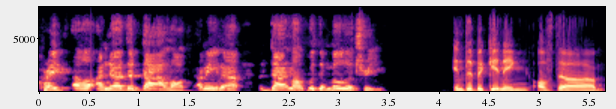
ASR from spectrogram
create uh, another dialogue. I mean, a uh, dialogue with the military. In the beginning of the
